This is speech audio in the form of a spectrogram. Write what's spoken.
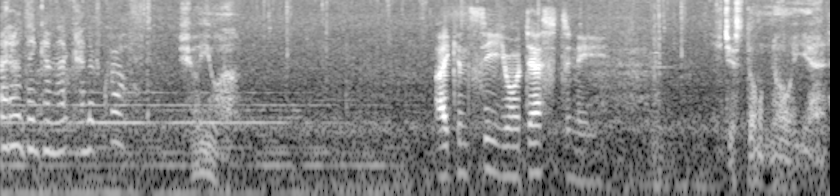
I don't think I'm that kind of Croft. Sure you are. I can see your destiny. You just don't know it yet.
